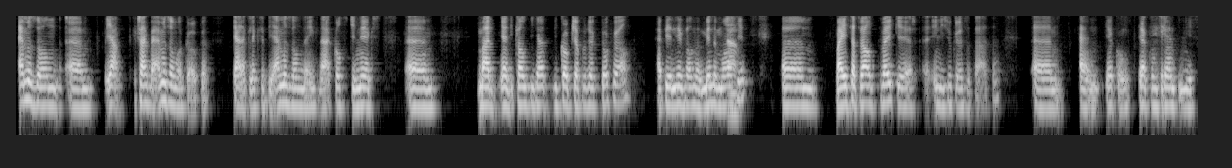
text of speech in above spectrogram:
Amazon, ehm, ja, ik zou bij Amazon wil kopen, ja, dan klikt ze op die Amazon link, nou, kost het je niks. Ehm, maar ja, die klant die, gaat, die koopt jouw product toch wel. Heb je in ieder geval met minder marge. Ehm, maar je staat wel twee keer in die zoekresultaten. Ehm, en je, con ja, concurrenten niet.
